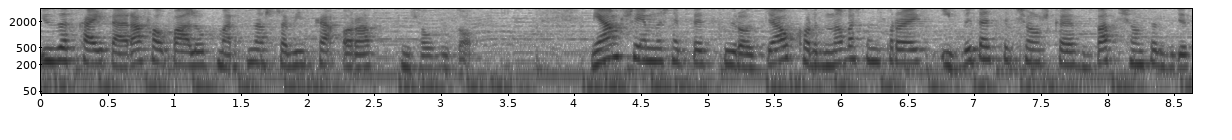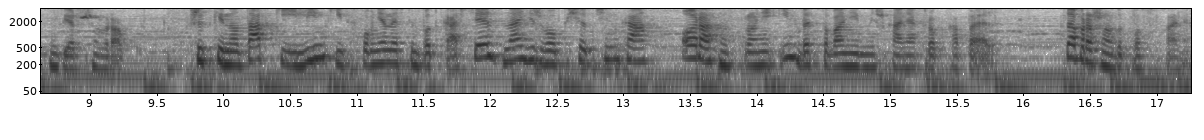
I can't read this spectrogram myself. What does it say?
Józef Kajta, Rafał Paluch, Martyna Szczawińska oraz Michał Żółtowski. Miałam przyjemność napisać swój rozdział, koordynować ten projekt i wydać tę książkę w 2021 roku. Wszystkie notatki i linki wspomniane w tym podcaście znajdziesz w opisie odcinka oraz na stronie inwestowaniewmieszkania.pl. Zapraszam do posłuchania.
